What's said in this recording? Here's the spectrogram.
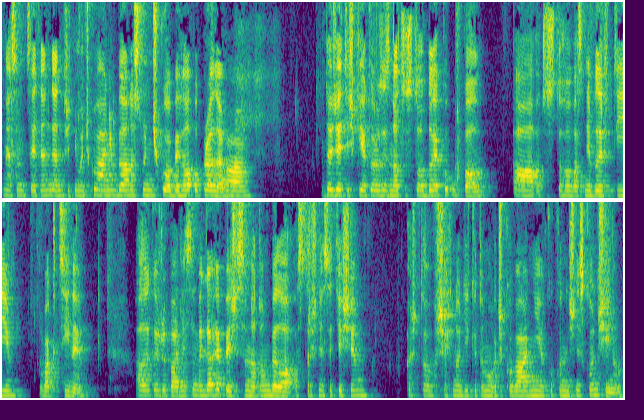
já jsem celý ten den před tím očkováním byla na sluníčku a běhala po Praze. A, Takže je těžké jako rozeznat, co z toho byl jako úpal a, a co z toho vlastně byly v té vakcíny. Ale každopádně jsem mega happy, že jsem na tom byla a strašně se těším, až to všechno díky tomu očkování jako konečně skončí. No.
